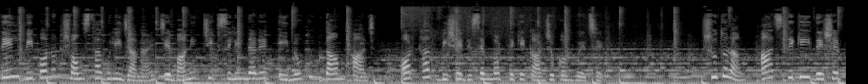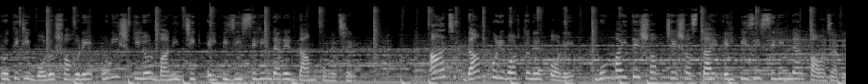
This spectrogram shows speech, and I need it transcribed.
তেল বিপণন সংস্থাগুলি জানায় যে বাণিজ্যিক সিলিন্ডারের এই নতুন দাম আজ, অর্থাৎ বিশে ডিসেম্বর থেকে কার্যকর হয়েছে। সুতরাং, আজ থেকেই দেশের প্রতিটি বড় শহরে উনিশ কিলোর বাণিজ্যিক এলপিজি সিলিন্ডারের দাম কমেছে। আজ দাম পরিবর্তনের পরে মুম্বাইতে সবচেয়ে সস্তায় এলপিজি সিলিন্ডার পাওয়া যাবে।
